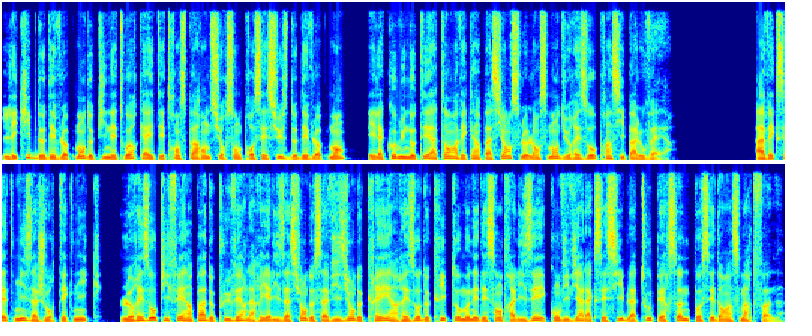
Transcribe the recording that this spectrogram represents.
L'équipe de développement de Pi Network a été transparente sur son processus de développement, et la communauté attend avec impatience le lancement du réseau principal ouvert. Avec cette mise à jour technique, le réseau Pi fait un pas de plus vers la réalisation de sa vision de créer un réseau de crypto-monnaies décentralisé et convivial accessible à toute personne possédant un smartphone.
